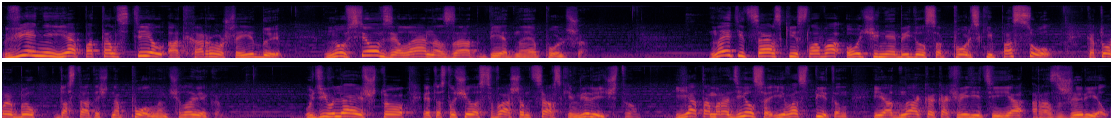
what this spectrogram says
В Вене я потолстел от хорошей еды, но все взяла назад бедная Польша. На эти царские слова очень обиделся польский посол, который был достаточно полным человеком. Удивляюсь, что это случилось с вашим царским величеством. Я там родился и воспитан, и однако, как видите, я разжирел.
